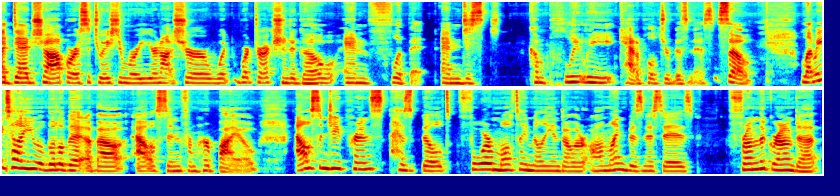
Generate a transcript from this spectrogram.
a dead shop or a situation where you're not sure what what direction to go and flip it and just completely catapult your business. So, let me tell you a little bit about Alison from her bio. Alison J. Prince has built four multi million dollar online businesses from the ground up,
